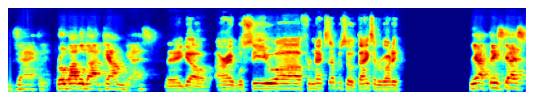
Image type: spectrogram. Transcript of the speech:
Exactly. BroBible.com, guys. There you go. All right, we'll see you uh, for next episode. Thanks, everybody. Yeah, thanks, guys.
